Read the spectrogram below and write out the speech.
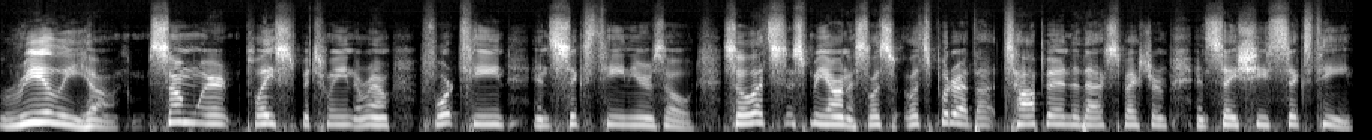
really young, somewhere placed between around 14 and 16 years old. So let's just be honest. Let's let's put her at the top end of that spectrum and say she's 16.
